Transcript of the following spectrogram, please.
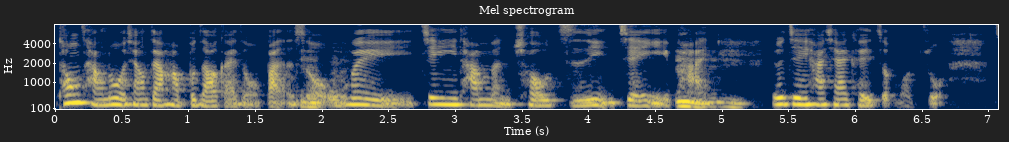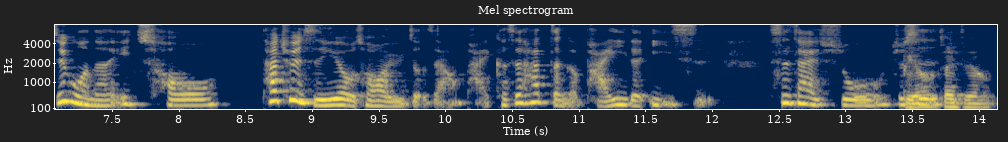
通常如果像这样他不知道该怎么办的时候，我会建议他们抽指引建议牌，就建议他现在可以怎么做。结果呢，一抽他确实也有抽到愚者这张牌，可是他整个牌意的意思是在说，就是再这样，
